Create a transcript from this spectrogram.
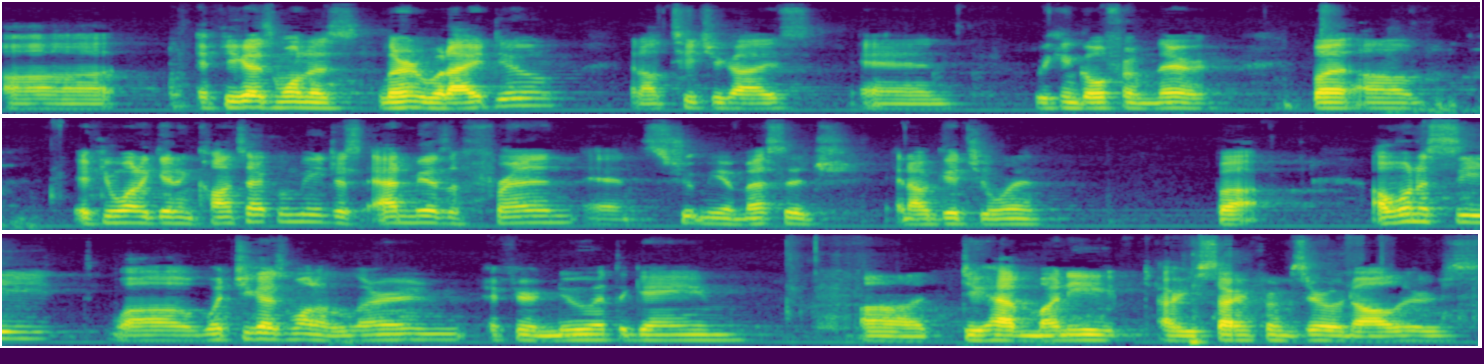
uh, if you guys want to learn what I do, and I'll teach you guys, and we can go from there. But um, if you want to get in contact with me, just add me as a friend and shoot me a message, and I'll get you in. But I want to see uh, what you guys want to learn. If you're new at the game, uh, do you have money? Are you starting from zero dollars?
